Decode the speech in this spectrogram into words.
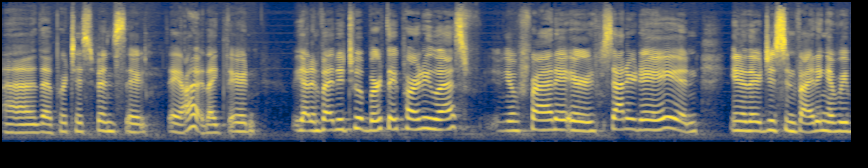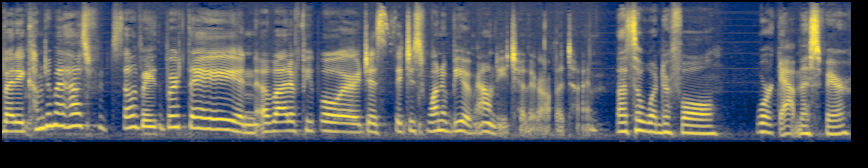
Uh, the participants, they are like they're. We got invited to a birthday party last you know, Friday or Saturday, and you know they're just inviting everybody come to my house to celebrate the birthday, and a lot of people are just they just want to be around each other all the time. That's a wonderful work atmosphere,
